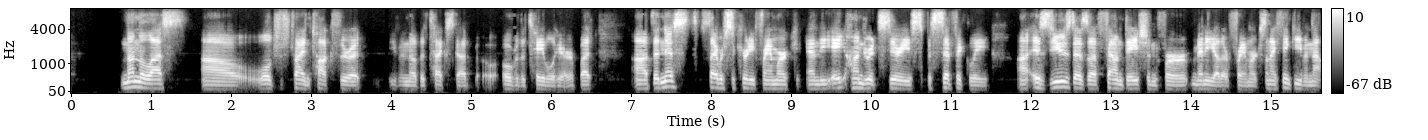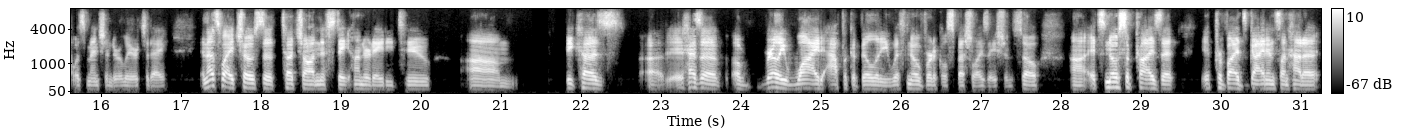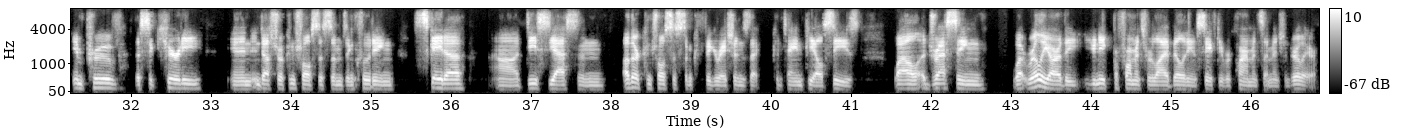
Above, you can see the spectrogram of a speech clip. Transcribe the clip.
nonetheless, uh, we'll just try and talk through it, even though the text got over the table here. But uh, the NIST cybersecurity framework and the 800 series specifically uh, is used as a foundation for many other frameworks. And I think even that was mentioned earlier today. And that's why I chose to touch on NIST 882 um, because uh, it has a, a really wide applicability with no vertical specialization. So uh, it's no surprise that it provides guidance on how to improve the security in industrial control systems, including SCADA, uh, DCS, and other control system configurations that contain PLCs, while addressing what really are the unique performance, reliability, and safety requirements I mentioned earlier.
